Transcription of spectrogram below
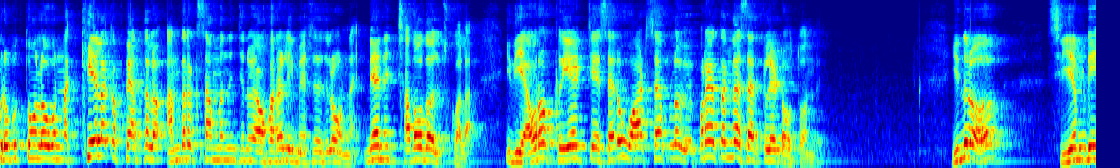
ప్రభుత్వంలో ఉన్న కీలక పెద్దలు అందరికి సంబంధించిన వ్యవహారాలు ఈ మెసేజ్లో ఉన్నాయి. నేను చదవదలుచుకోవాలా? ఇది ఎవరో క్రియేట్ చేశారు వాట్సాప్లో విపరీతంగా సర్క్యులేట్ అవుతోంది. ఇందులో సీఎండీ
